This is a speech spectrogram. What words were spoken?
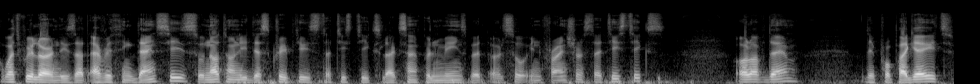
what we learned is that everything dances, so not only descriptive statistics like sample means, but also inferential statistics, all of them, they propagate.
